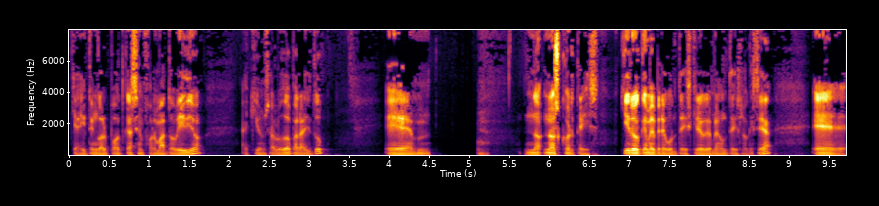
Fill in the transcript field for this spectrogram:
que ahí tengo el podcast en formato vídeo. Aquí un saludo para YouTube. Eh, no, no os cortéis. Quiero que me preguntéis, quiero que preguntéis lo que sea. Eh,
